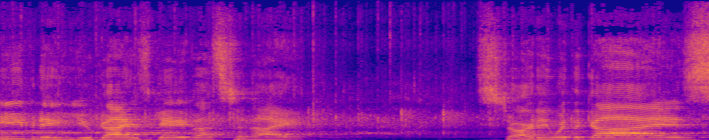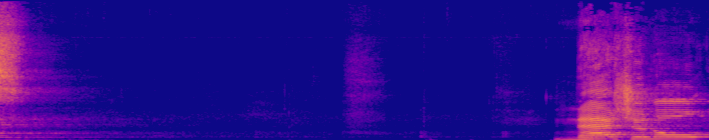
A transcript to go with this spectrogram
evening you guys gave us tonight. Starting with the guys. National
